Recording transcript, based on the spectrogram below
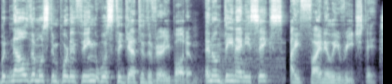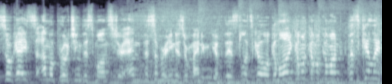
But now the most important thing was to get to the very bottom. And on day 96, I finally reached it. So guys, I'm approaching this monster and the submarine is reminding me of this. Let's go. Come on, come on, come on, come on. Let's kill it.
